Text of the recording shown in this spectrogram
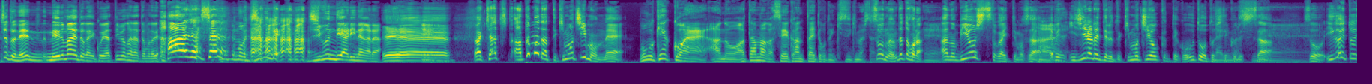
ちょっとね寝る前とかにこうやってみようかなと思ったけどああじゃあさもう自分で 自分でやりながら。ええ。あキャッチ頭だって気持ちいいもんね。僕結構ねあの頭が性感帯ってことに気づきましたね。そうなの。だってほら、ええ。あの美容室とか行ってもさ、はい。やっぱりいじられてると気持ちよくってこううとうとしてくるしさ、なりますね。そう意外とや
